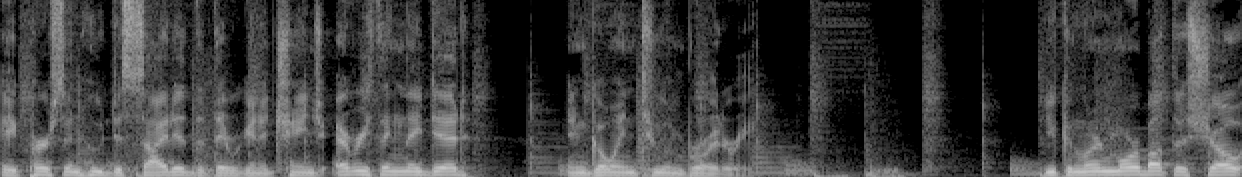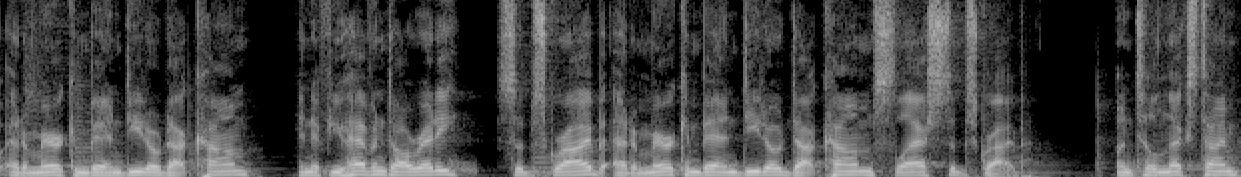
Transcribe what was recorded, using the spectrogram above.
a person who decided that they were going to change everything they did and go into embroidery. You can learn more about this show at americanbandito.com, and if you haven't already, subscribe at americanbandito.com/subscribe. Until next time,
